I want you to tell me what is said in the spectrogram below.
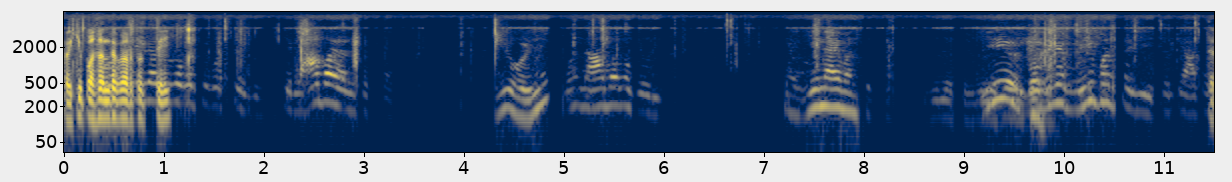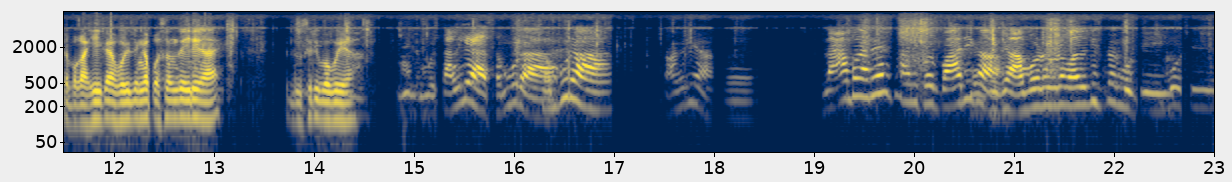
कशी पसंत करतात ते. ही होळी. ही नाही म्हणते. तर बघा ही काय होळी त्यांना पसंत येईल नाही. दुसरी बघूया. चांगली आहे समोरा. समोरा. चांगली आहे. लांब आहे रे आणि बारीक आहे. आंबड माझं दिसतात मोठी. मोठी.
